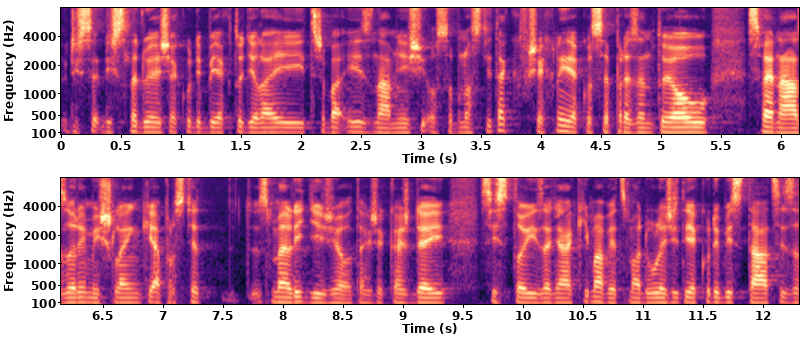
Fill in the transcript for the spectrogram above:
když, se, když sleduješ, jako kdyby, jak to dělají třeba i známější osobnosti, tak všechny jako se prezentují své názory, myšlenky a prostě jsme lidi, že jo, takže každý si stojí za nějakýma věcma. Důležitý jako kdyby stát si za,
